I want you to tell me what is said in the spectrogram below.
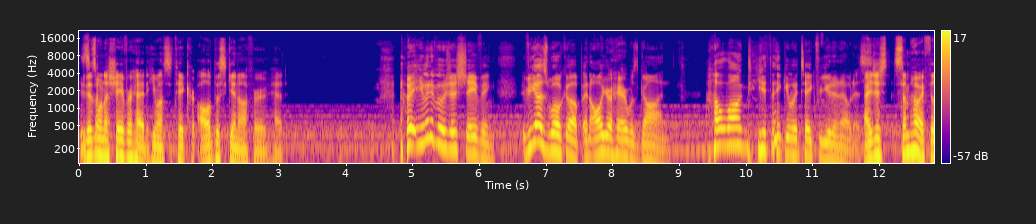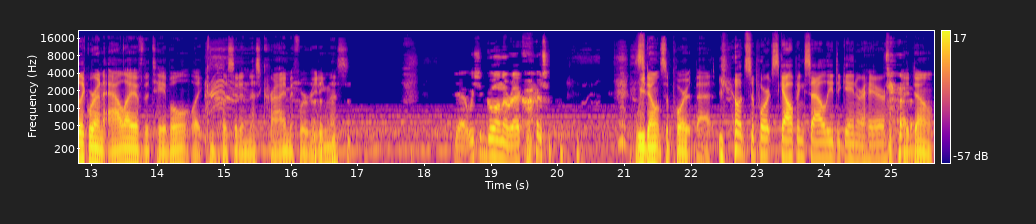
He doesn't want to shave her head. He wants to take her all of the skin off her head. Even if it was just shaving, if you guys woke up and all your hair was gone, How long do you think it would take for you to notice? I just somehow I feel like we're an ally of the table, like complicit in this crime if we're reading this. Yeah, we should go on the record. We don't support that. you don't support scalping Sally to gain her hair. I don't.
